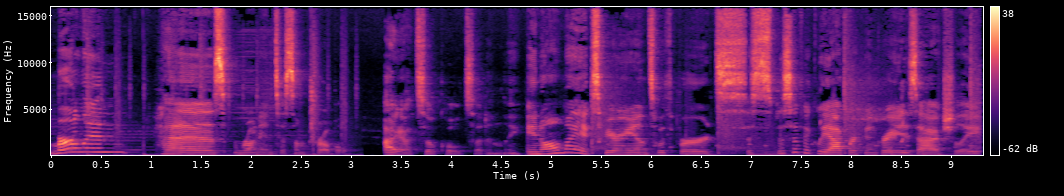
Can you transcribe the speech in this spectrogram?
Merlin has run into some trouble. I got so cold suddenly. In all my experience with birds, specifically African greys actually,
